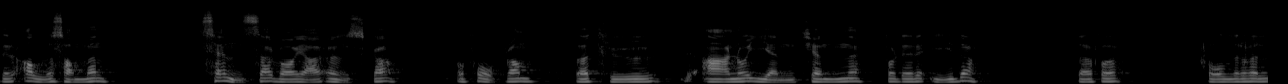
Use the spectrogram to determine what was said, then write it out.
dere alle sammen senser hva jeg ønska å få fram. Og jeg tror Det er noe gjenkjennende for dere i det. Derfor holder det vel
